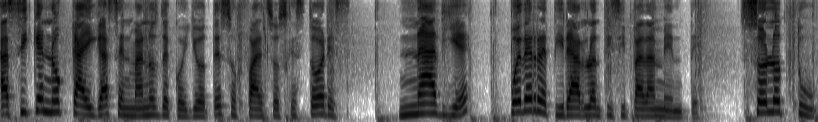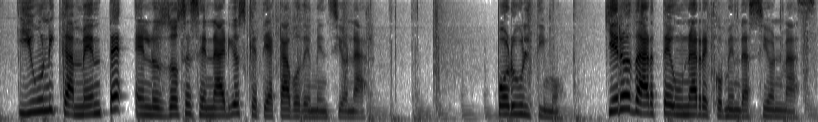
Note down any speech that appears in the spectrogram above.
Así que no caigas en manos de coyotes o falsos gestores. Nadie puede retirarlo anticipadamente solo tú y únicamente en los dos escenarios que te acabo de mencionar. Por último, quiero darte una recomendación más.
